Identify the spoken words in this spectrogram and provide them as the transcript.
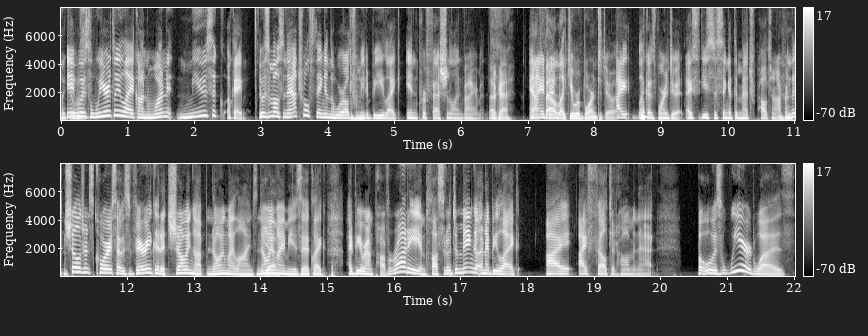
Like it was weirdly like on one music. Okay, it was the most natural thing in the world for me to be like in professional environments. okay. And that I'd felt been- like you were born to do it. I like I was born to do it. I used to sing at the Metropolitan Opera in the children's chorus. I was very good at showing up, knowing my lines, knowing Yeah. my music. Like I'd be around Pavarotti and Placido Domingo, and I'd be like, I I felt at home in that. But what was weird was.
